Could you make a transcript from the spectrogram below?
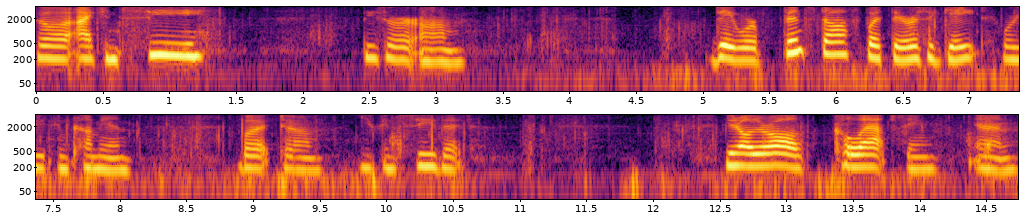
So I can see these are, um, they were fenced off, but there is a gate where you can come in. But um, you can see that, you know, they're all collapsing and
